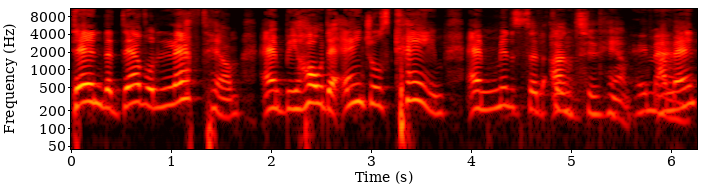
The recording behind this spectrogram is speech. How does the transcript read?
Then the devil left him, and behold, the angels came and ministered unto him. Amen. Amen.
